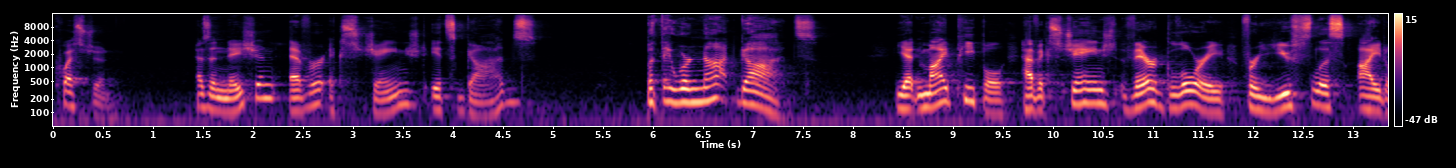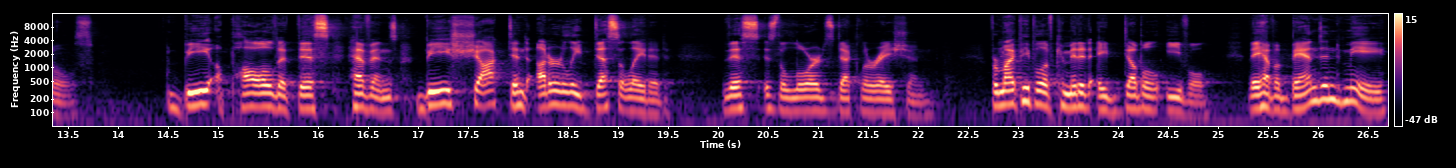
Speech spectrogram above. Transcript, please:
Question Has a nation ever exchanged its gods? But they were not gods. Yet my people have exchanged their glory for useless idols. Be appalled at this, heavens. Be shocked and utterly desolated. This is the Lord's declaration. For my people have committed a double evil. They have abandoned me,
